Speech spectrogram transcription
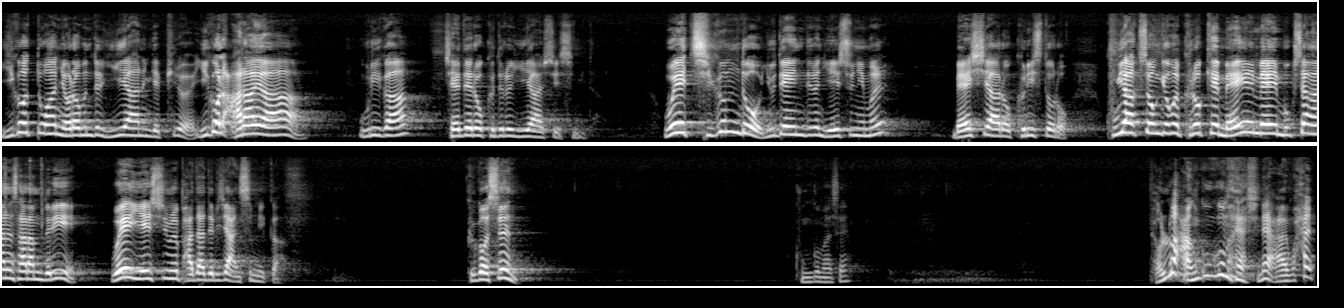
이것 또한 여러분들 이해하는 게 필요해요. 이걸 알아야 우리가 제대로 그들을 이해할 수 있습니다. 왜 지금도 유대인들은 예수님을 메시아로 그리스도로 구약 성경을 그렇게 매일매일 묵상하는 사람들이 왜 예수님을 받아들이지 않습니까? 그것은 궁금하세요? 별로 안 궁금해 하시네. 아, 할,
